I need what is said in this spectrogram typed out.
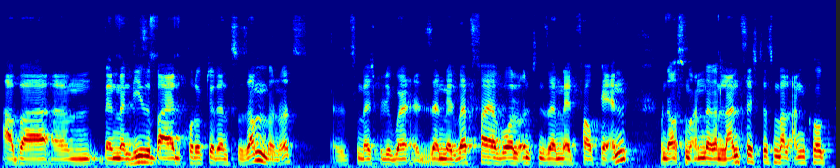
Aber ähm, wenn man diese beiden Produkte dann zusammen benutzt, also zum Beispiel die ZenMate Web Firewall und den ZenMate VPN und aus einem anderen Land sich das mal anguckt,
